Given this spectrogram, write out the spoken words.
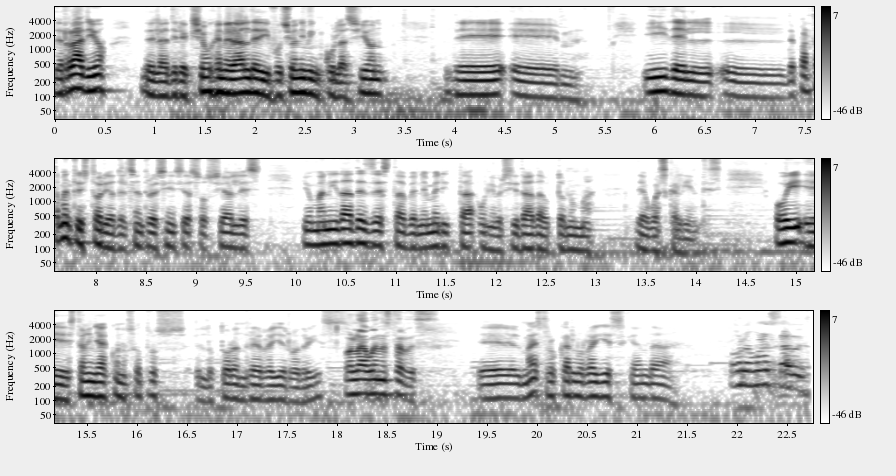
de radio, de la Dirección General de Difusión y Vinculación de, eh, y del Departamento de Historia del Centro de Ciencias Sociales y Humanidades de esta benemérita Universidad Autónoma de Aguascalientes. Hoy eh, están ya con nosotros el doctor Andrés Reyes Rodríguez. Hola, buenas tardes. El maestro Carlos Reyes que anda Hola, buenas tardes.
